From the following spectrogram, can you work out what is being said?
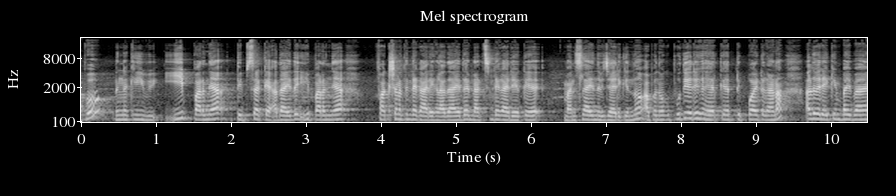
അപ്പോൾ നിങ്ങൾക്ക് ഈ ഈ പറഞ്ഞ ടിപ്സൊക്കെ അതായത് ഈ പറഞ്ഞ ഭക്ഷണത്തിന്റെ കാര്യങ്ങൾ അതായത് നട്ട്സിന്റെ കാര്യമൊക്കെ മനസ്സിലായെന്ന് വിചാരിക്കുന്നു. അപ്പോൾ നമുക്ക് പുതിയൊരു ഹെയർ കെയർ ടിപ്പായിട്ട് കാണാം. അതുവരേക്കും ബൈ ബൈ.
